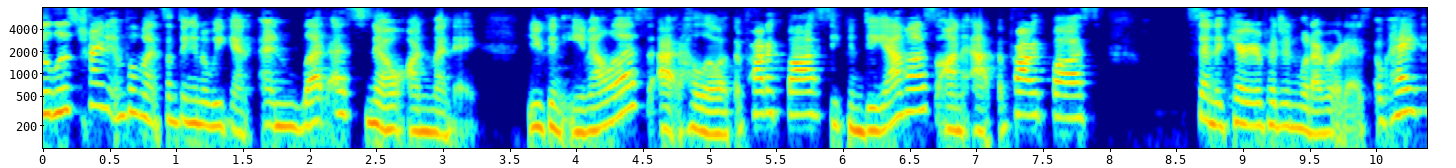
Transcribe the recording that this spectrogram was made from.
So let's try and implement something in a weekend and let us know on Monday. You can email us at hello at the product boss. You can DM us on at the product boss, send a carrier pigeon, whatever it is. Okay.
